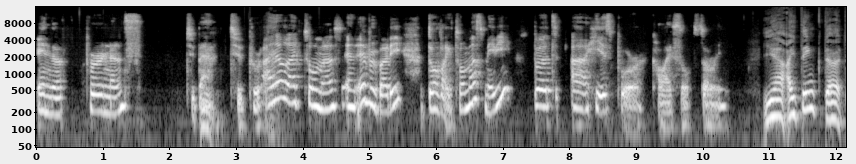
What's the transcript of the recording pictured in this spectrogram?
in the furnace to back to prove. I don't like Thomas, and everybody don't like Thomas, maybe, but uh, he is poor. Kaiso, sorry. Yeah, I think that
